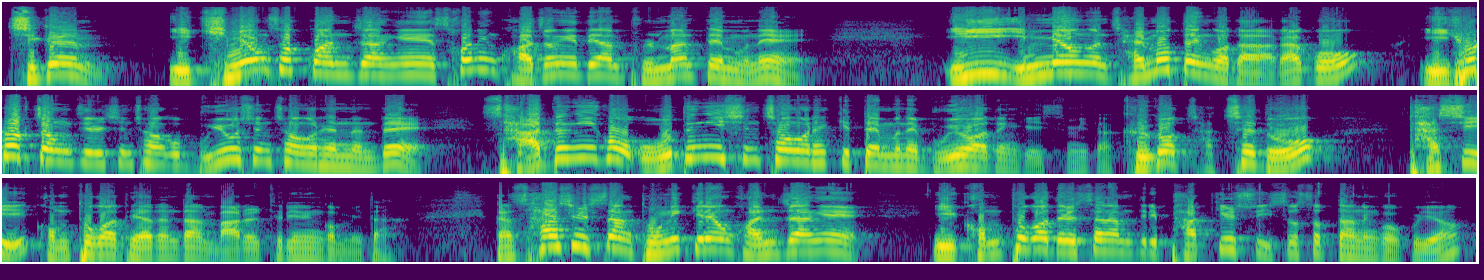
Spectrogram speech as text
지금 이 김영석 관장의 선임 과정에 대한 불만 때문에 이 임명은 잘못된 거다라고 이 효력 정지를 신청하고 무효 신청을 했는데 4등이고 5등이 신청을 했기 때문에 무효화된 게 있습니다. 그것 자체도 다시 검토가 돼야 된다는 말을 드리는 겁니다. 그러니까 사실상 독립기념 관장의 이 검토가 될 사람들이 바뀔 수 있었었다는 거고요.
